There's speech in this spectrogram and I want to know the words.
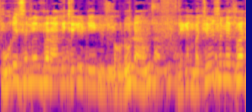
पूरे समय पर आगे चली टीम बगडूना लेकिन बचे हुए समय पर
